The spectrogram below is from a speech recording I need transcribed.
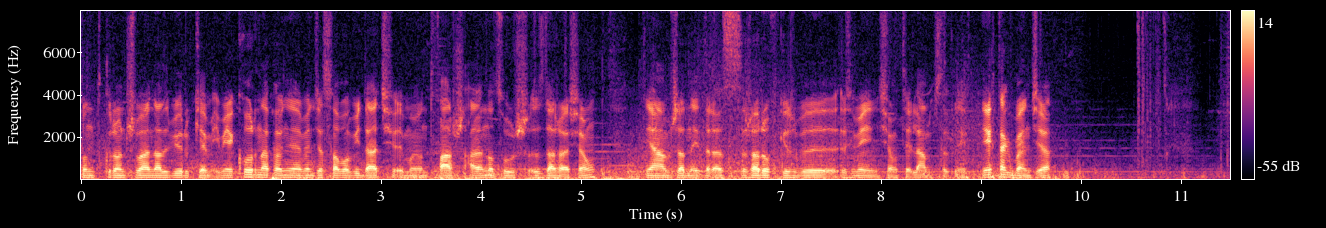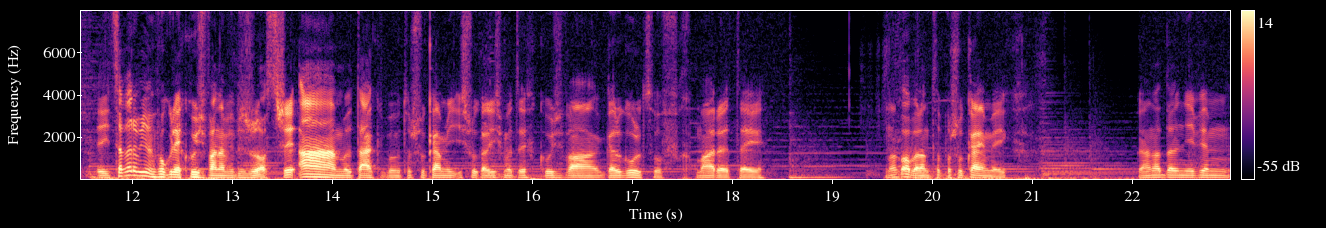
tą, którą nad biurkiem i mnie kurna pewnie będzie słabo widać moją twarz, ale no cóż, zdarza się. Nie mam żadnej teraz żarówki, żeby zmienić w tej lampce, niech, niech tak będzie. I co my robimy w ogóle kuźwa na wybrzeżu Ostrzy? A, my tak, bo my tu szukami, szukaliśmy tych kuźwa gargulców, chmary tej. No dobra, no to poszukajmy ich. Ja nadal nie wiem.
